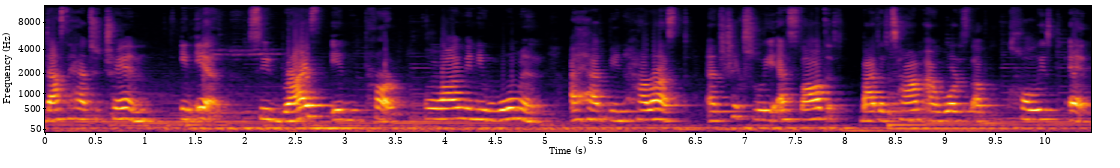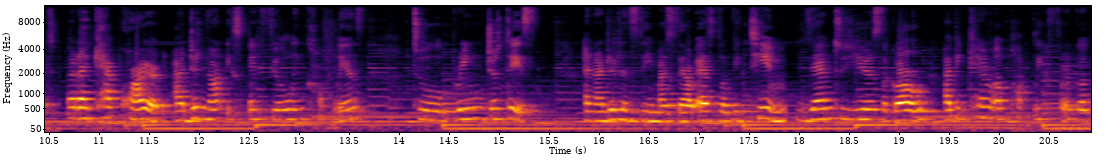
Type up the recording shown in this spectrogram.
Thus had to train in it, she writes in part, like many women, I had been harassed and sexually assaulted by the time I was a college age. But I kept quiet. I did not expect feeling confidence to bring justice, and I didn't see myself as the victim. Then, two years ago, I became a public figure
